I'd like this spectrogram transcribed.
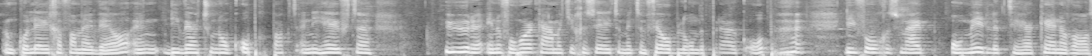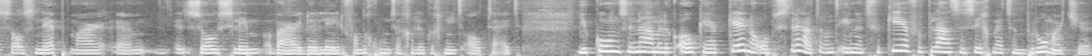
een collega van mij wel. En die werd toen ook opgepakt en die heeft uh, uren in een verhoorkamertje gezeten met een felblonde pruik op, die volgens mij onmiddellijk te herkennen was als nep, maar um, zo slim waren de leden van de groente gelukkig niet altijd. Je kon ze namelijk ook herkennen op straat, want in het verkeer verplaatsen ze zich met een brommertje.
